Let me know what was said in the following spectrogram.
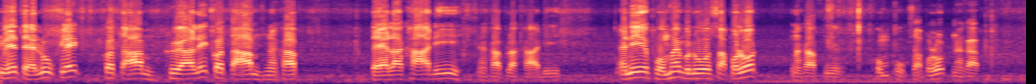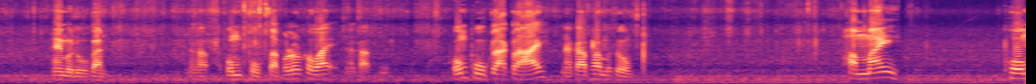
แม้แต่ลูกเล็กก็ตามเครือเล็กก็ตามนะครับ แต่ราคาดีนะครับ ราคาดี อันนี้ผมให้มาดูสับปะรดนะครับนี่ผมปลูกสับปะรดนะครับ ให้มาดูกันนะครับ ผมปลูกสับปะรดเขาไว้นะครับ ผมปลูกหลากหลายนะครับท่านผู้ชมทำไมผม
